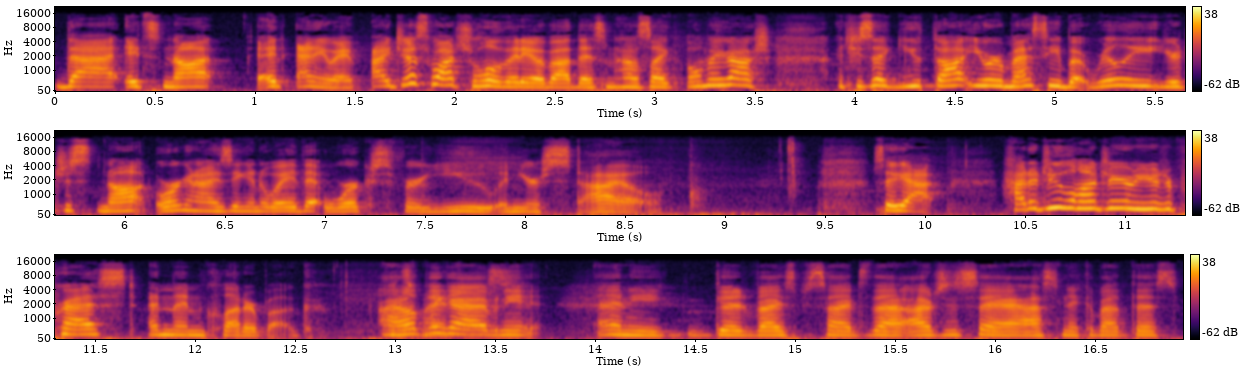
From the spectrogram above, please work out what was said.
that it's not anyway i just watched a whole video about this and i was like oh my gosh and she's like you thought you were messy but really you're just not organizing in a way that works for you and your style so yeah how to do laundry when you're depressed and then clutterbug I don't my think I have any any good advice besides that. I was just say I asked Nick about this.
